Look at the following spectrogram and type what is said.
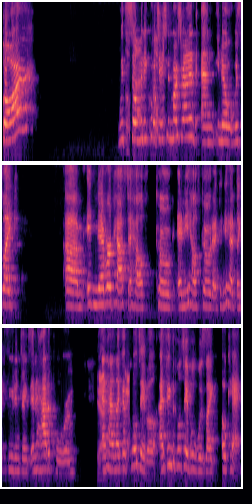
bar with so many quotation marks around it, and you know, it was like um, it never passed a health code, any health code. I think it had like food and drinks, and it had a pool room. Yeah. and had like a pool table. I think the pool table was like okay.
